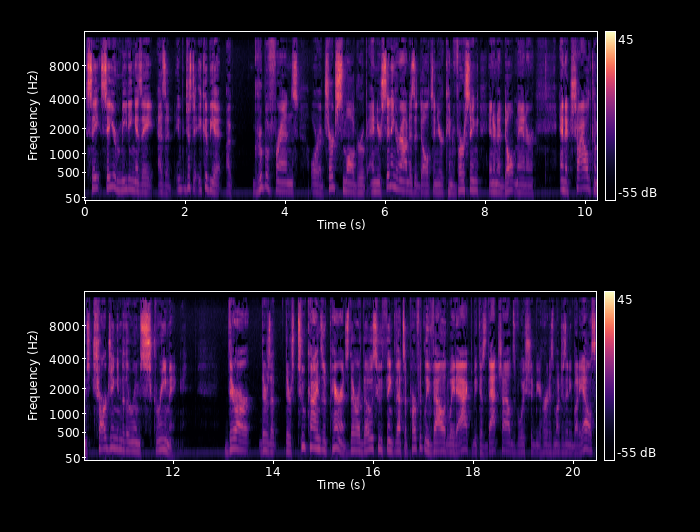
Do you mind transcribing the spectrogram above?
say say you're meeting as a as a it just it could be a, a group of friends or a church small group and you're sitting around as adults and you're conversing in an adult manner and a child comes charging into the room screaming there are there's a there's two kinds of parents there are those who think that's a perfectly valid way to act because that child's voice should be heard as much as anybody else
